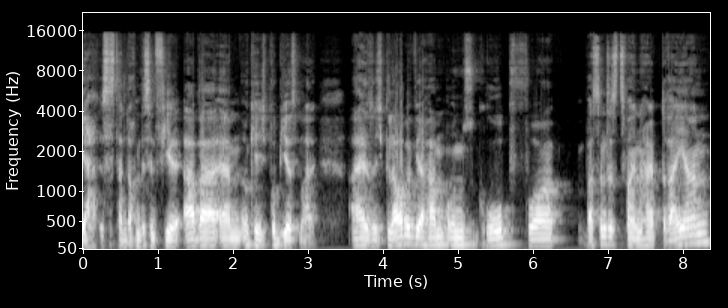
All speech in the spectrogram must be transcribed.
ja, ist es dann doch ein bisschen viel. Aber ähm, okay, ich probiere es mal. Also ich glaube, wir haben uns grob vor, was sind es, zweieinhalb, drei Jahren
